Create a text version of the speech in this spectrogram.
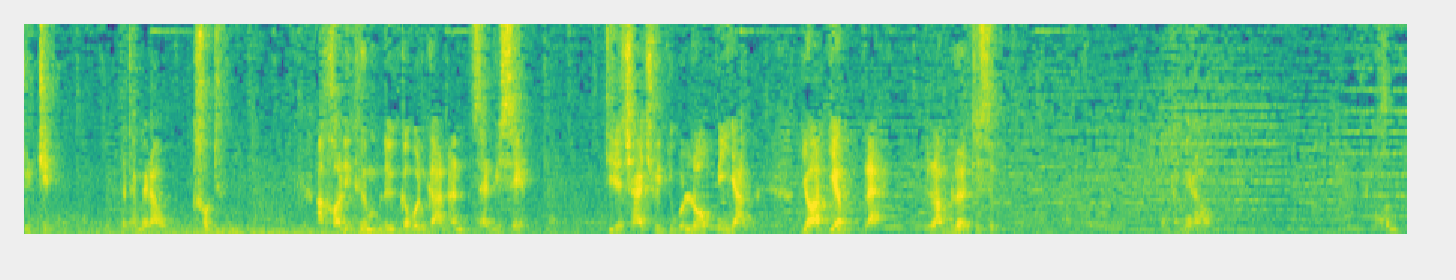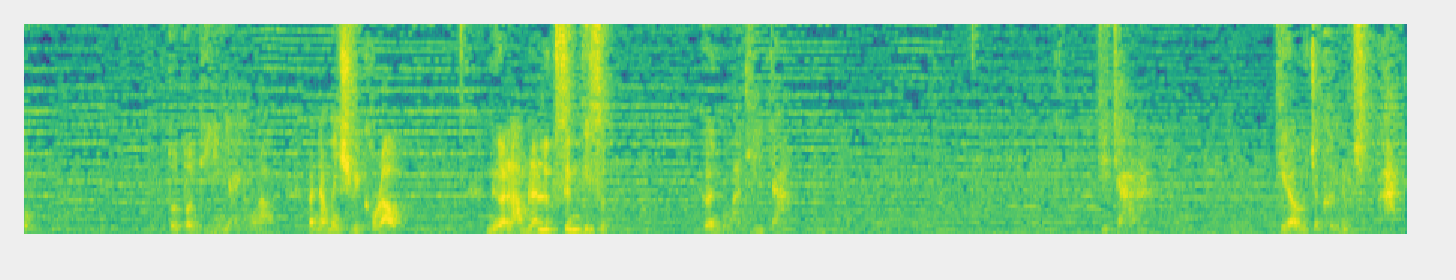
จุดจิต จะทำให้เราเข้าถึงอะคอริทึมหรือกระบวนการอันแสนพิเศษ ที่จะใช้ชีวิตอยู่บนโลกนี้อย่างยอดเยี่ยมและล้ำเลิศที่สุด ทำให้เรา คนพบตัวตนที่ยิ่งใหญ่ของเรา มันทำให้ชีวิตของเรา เหนือล้ำและลึกซึ้งที่สุด เกินกว่าที่จะ ที่จะ ที่เราจะเคยมีประสบการณ์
